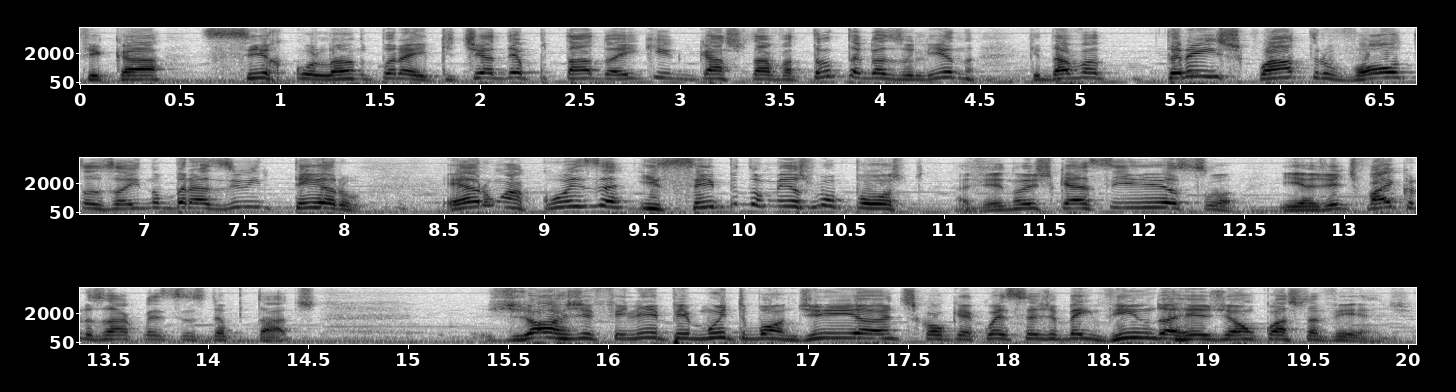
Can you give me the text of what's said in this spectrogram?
ficar circulando por aí. Que tinha deputado aí que gastava tanta gasolina que dava três, quatro voltas aí no Brasil inteiro. Era uma coisa e sempre no mesmo posto. A gente não esquece isso. E a gente vai cruzar com esses deputados. Jorge Felipe, muito bom dia. Antes de qualquer coisa, seja bem-vindo à região Costa Verde.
